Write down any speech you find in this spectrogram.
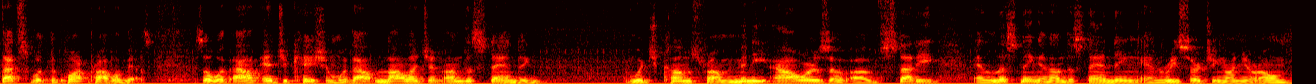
That's what the problem is. So without education, without knowledge and understanding, which comes from many hours of, of study and listening and understanding and researching on your own,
